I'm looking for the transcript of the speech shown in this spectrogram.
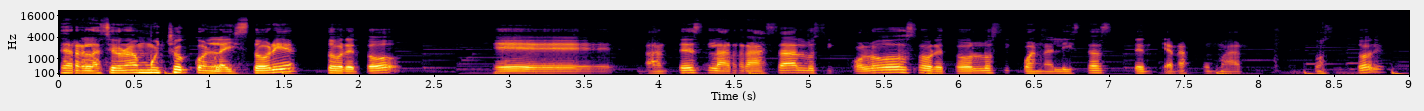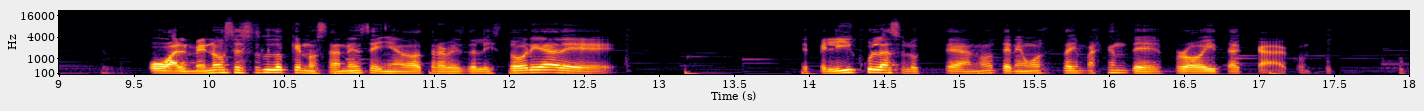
se relaciona mucho con la historia, sobre todo. Eh, antes la raza, los psicólogos, sobre todo los psicoanalistas, tendían a fumar en consultorio o al menos eso es lo que nos han enseñado a través de la historia de, de películas o lo que sea, ¿no? Tenemos esa imagen de Freud acá con su,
